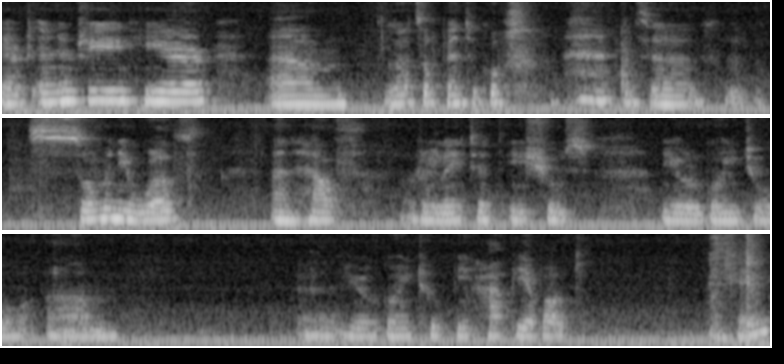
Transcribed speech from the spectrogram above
earth energy here. Um, lots of pentacles. it's a so many wealth and health related issues you're going to um, uh, you're going to be happy about. Okay?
